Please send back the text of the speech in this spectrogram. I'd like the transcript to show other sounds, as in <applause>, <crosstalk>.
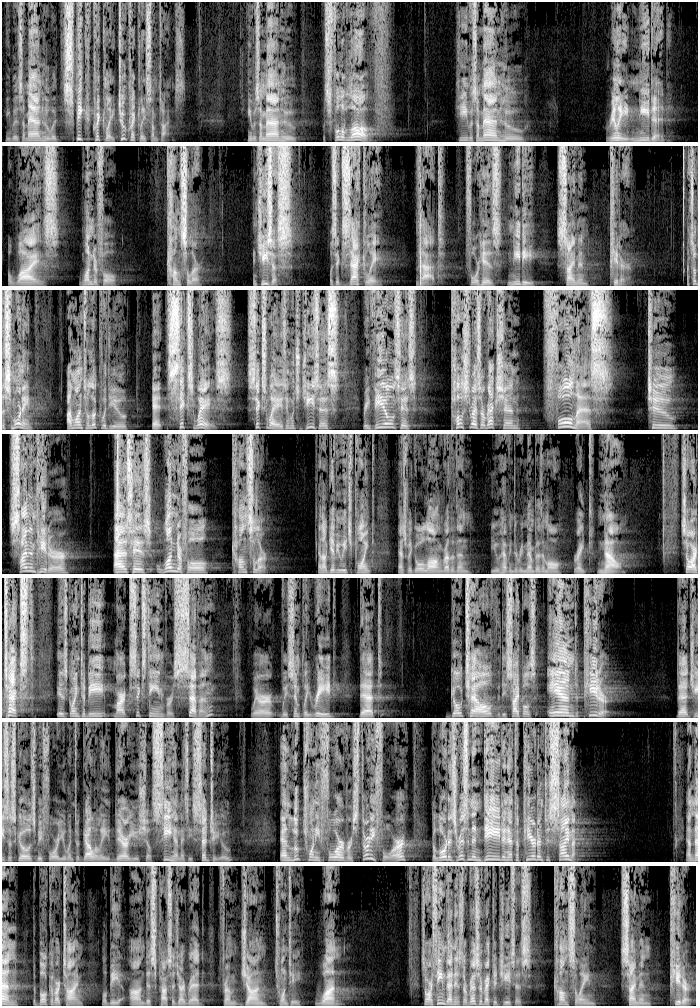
He was a man who would speak quickly, too quickly sometimes. He was a man who was full of love. He was a man who really needed a wise, wonderful counselor. And Jesus was exactly that for his needy Simon Peter. And so this morning, I want to look with you at six ways, six ways in which Jesus reveals his post resurrection fullness to Simon Peter as his wonderful counselor. And I'll give you each point as we go along rather than you having to remember them all right now. So our text is going to be Mark 16, verse 7, where we simply read that go tell the disciples and Peter that Jesus goes before you into Galilee. There you shall see him as he said to you. And Luke 24, verse 34, the Lord is risen indeed and hath appeared unto Simon. And then the bulk of our time will be on this passage I read from John 21. So our theme then is the resurrected Jesus counseling Simon Peter.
